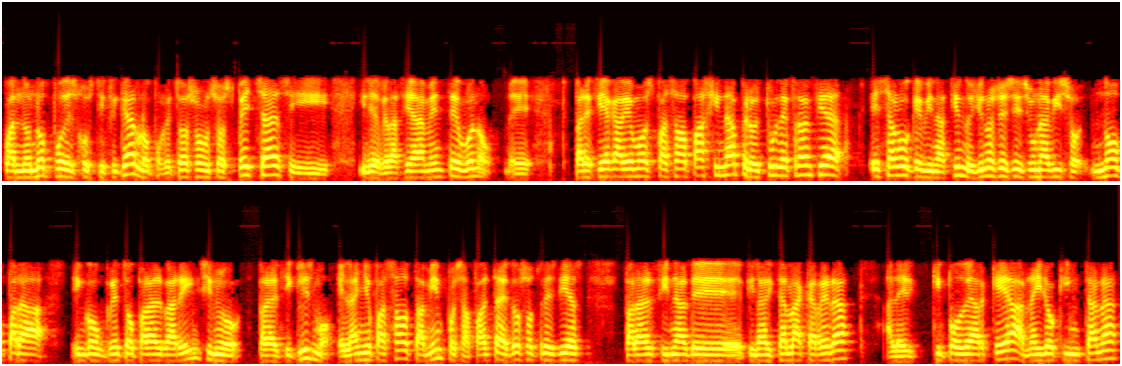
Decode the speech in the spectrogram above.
cuando no puedes justificarlo, porque todos son sospechas y, y desgraciadamente, bueno, eh, parecía que habíamos pasado página, pero el Tour de Francia es algo que viene haciendo. Yo no sé si es un aviso no para en concreto para el Bahrein, sino para el ciclismo. El año pasado también, pues a falta de dos o tres días para el final de finalizar la carrera, al equipo de Arkea, a Nairo Quintana,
